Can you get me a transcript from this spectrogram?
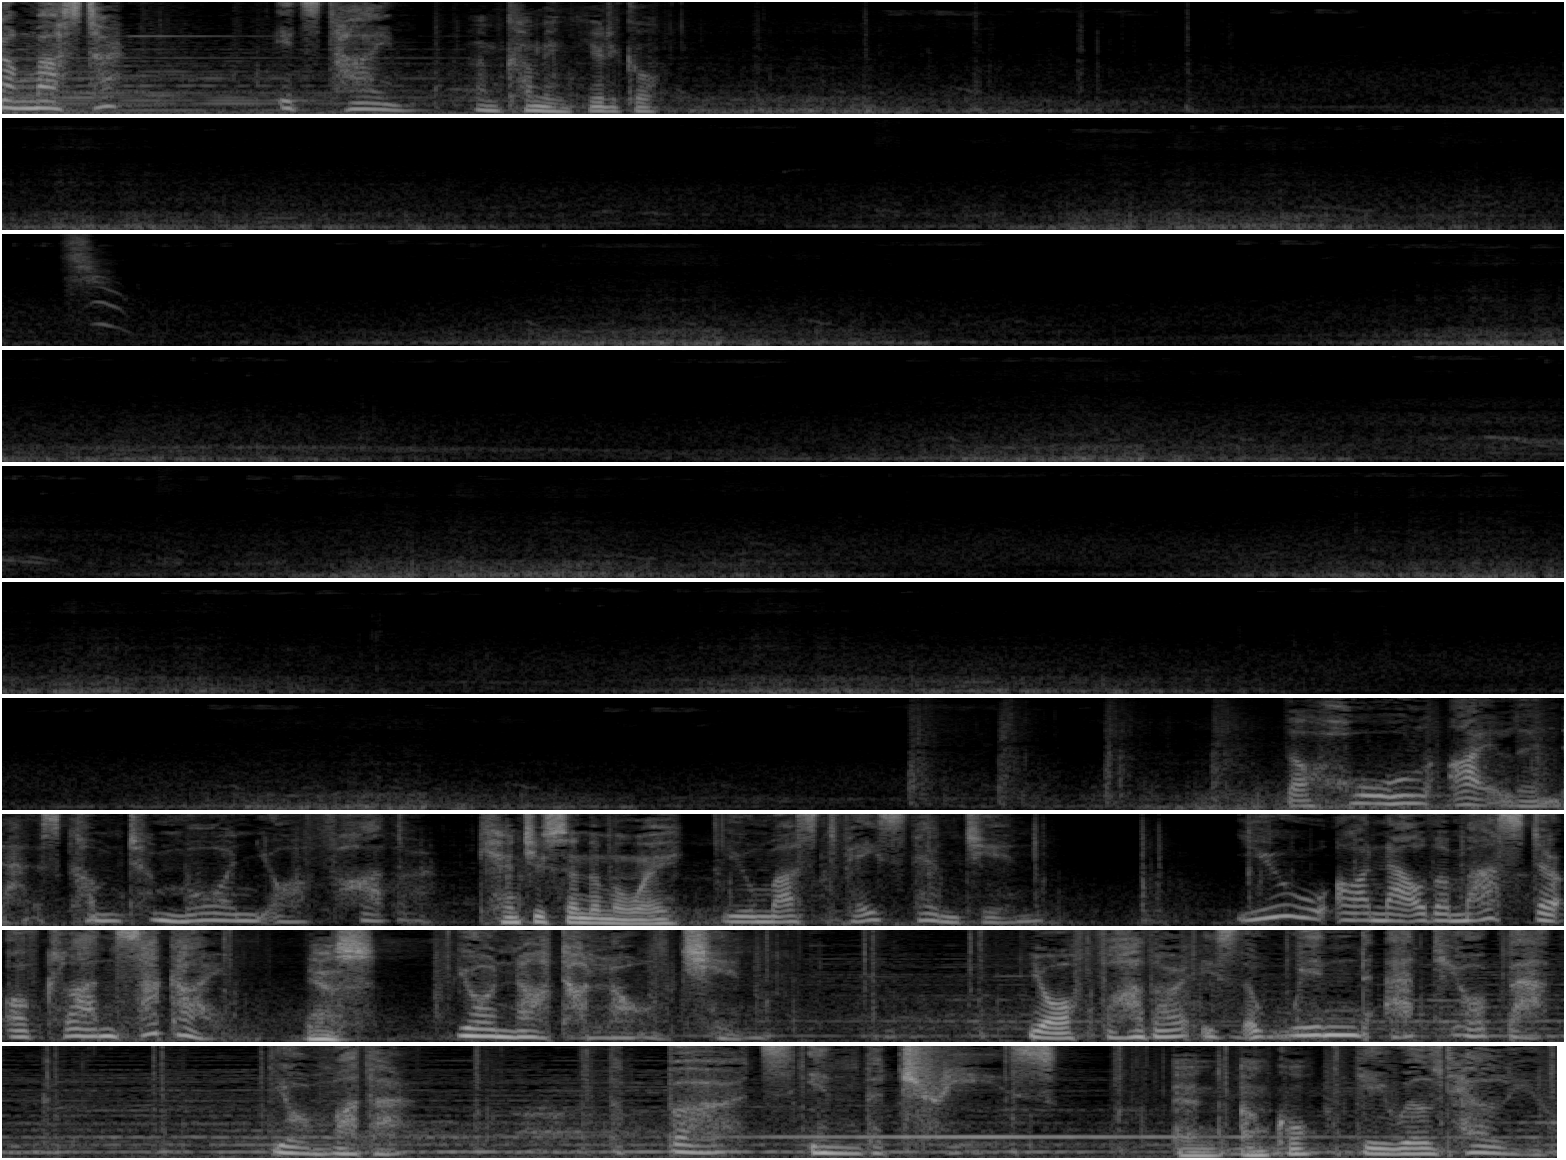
Young master, it's time. I'm coming, Yuriko. The whole island has come to mourn your father. Can't you send them away? You must face them, Jin. You are now the master of Clan Sakai. Yes. You're not alone, Jin. Your father is the wind at your back. Your mother, the birds in the trees. And Uncle? He will tell you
